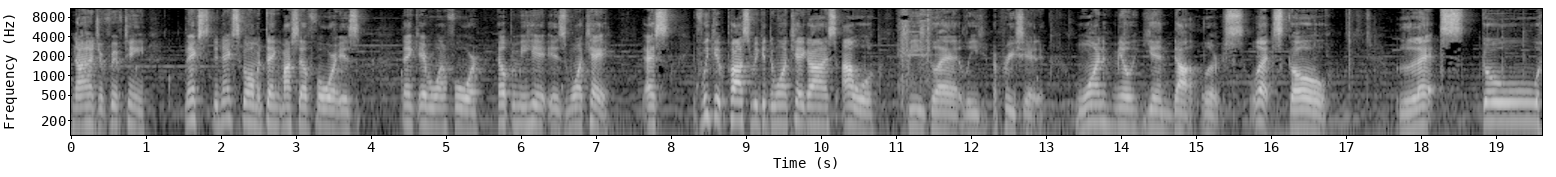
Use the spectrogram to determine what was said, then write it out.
915. Next the next goal I'm gonna thank myself for is thank everyone for helping me hit is 1K. As if we could possibly get the 1K, guys, I will be gladly appreciated. One million dollars. Let's go. Let's go.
